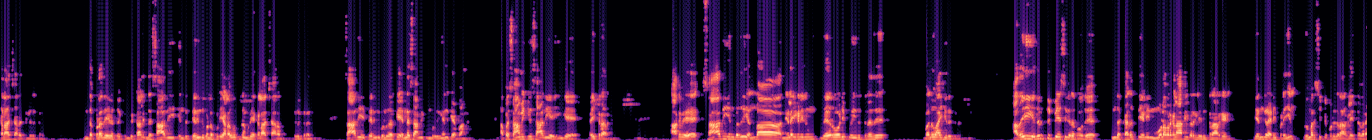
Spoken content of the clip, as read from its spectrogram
கலாச்சாரத்தில் இருக்கிறது. இந்த குலதெய்வத்தை கும்பிட்டால் இந்த சாதி என்று தெரிந்து கொள்ளக்கூடிய அளவுக்கு நம்முடைய கலாச்சாரம் இருக்கிறது. சாதியை தெரிந்து கொள்வதற்கு என்ன சாமி கும்பிடுவீங்கன்னு கேட்பாங்க. அப்ப சாமிக்கும் சாதியை இங்கே வைக்கிறார்கள். ஆகவே சாதி என்பது எல்லா நிலைகளிலும் வேரோடி போயிருக்கிறது வலுவாகி இருக்கிறது. அதை எதிர்த்து பேசுகிற போது இந்த கருத்தியலின் மூலவர்களாக இவர்கள் இருக்கிறார்கள் என்கிற அடிப்படையில் விமர்சிக்கப்படுகிறார்களே தவிர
